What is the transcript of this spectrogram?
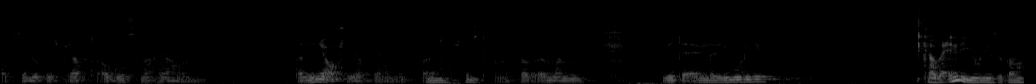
ob es denn wirklich klappt. August nachher. Und dann sind ja auch schon wieder Ferien jetzt bald. mhm, stimmt. Aber ich glaube irgendwann Mitte, Ende Juli. Ich glaube Ende Juli sogar.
